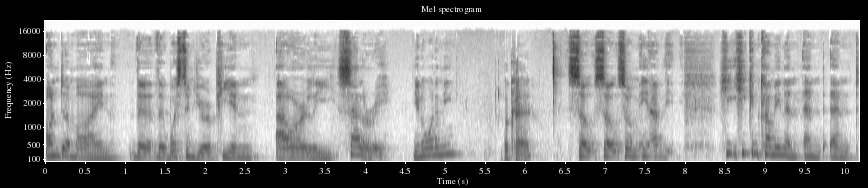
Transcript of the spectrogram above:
undermine the the Western European hourly salary. You know what I mean? Okay. So so so I mean, um, he he can come in and and and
